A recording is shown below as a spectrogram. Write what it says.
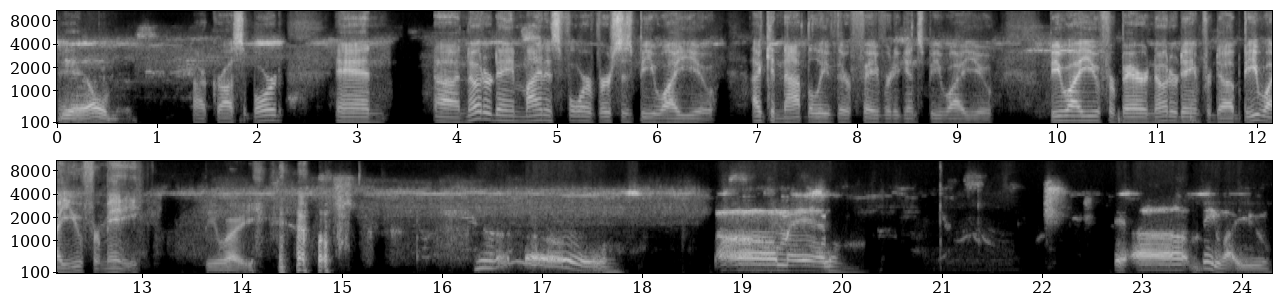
Yeah, Ole Miss. Across the board. And uh, Notre Dame minus four versus BYU. I cannot believe they're favored against BYU. BYU for Bear, Notre Dame for Dub, BYU for me. BYU. oh. oh man. Uh, BYU.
